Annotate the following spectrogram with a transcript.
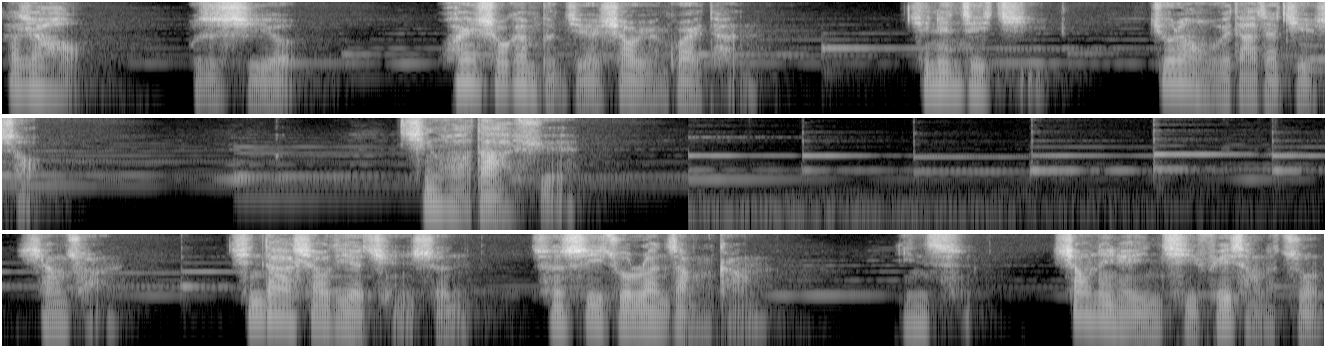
大家好，我是希尔，欢迎收看本集的校园怪谈。今天这集就让我为大家介绍清华大学。相传，清大校地的前身曾是一座乱葬岗，因此校内的阴气非常的重。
